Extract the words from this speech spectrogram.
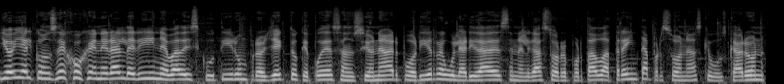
Y hoy el Consejo General del INE va a discutir un proyecto que puede sancionar por irregularidades en el gasto reportado a 30 personas que buscaron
